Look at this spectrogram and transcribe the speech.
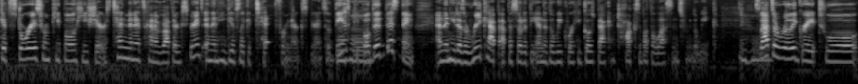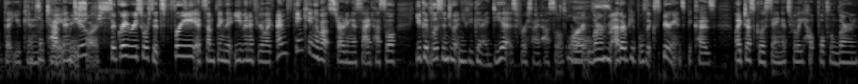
gets stories from people. He shares ten minutes kind of about their experience, and then he gives like a tip from their experience. So these people did this thing, and then he does a recap episode at the end of the week where he goes back and talks about the lessons from the week. So that's a really great tool that you can It's a tap great into. resource. It's a great resource. It's free. It's something that even if you're like, I'm thinking about starting a side hustle, you could listen to it and you could get ideas for side hustles or learn from other people's experience because, like Jessica was saying, it's really helpful to learn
